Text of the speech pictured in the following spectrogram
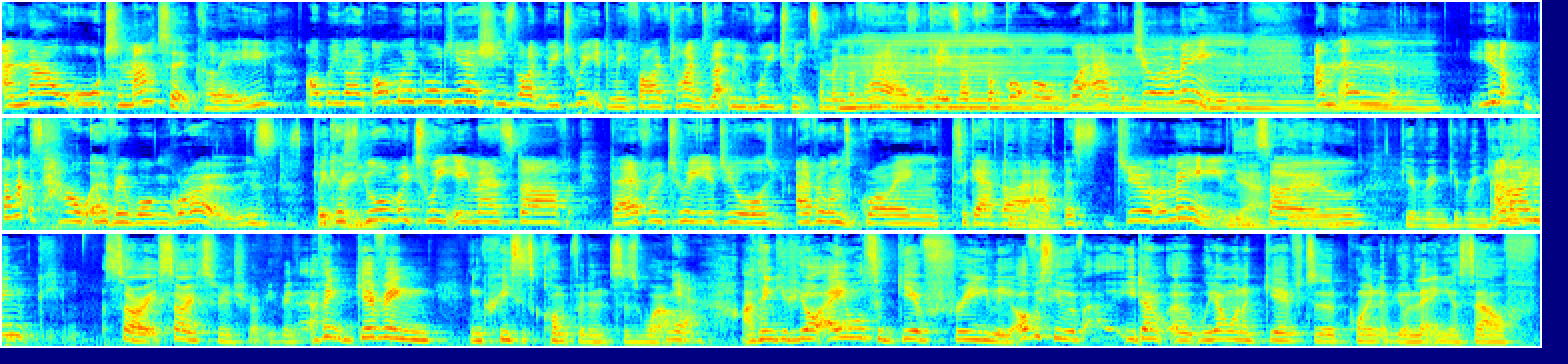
And now automatically I'll be like, oh my god, yeah, she's like retweeted me five times. Let me retweet something of hers in case I forgot or whatever. Do you know what I mean? And then you know that's how everyone grows because giving. you're retweeting their stuff, they've retweeted yours. Everyone's growing together at this. Do you know what I mean? Yeah. so giving, giving, giving. And I, I- think. Sorry, sorry to interrupt you. Vin. I think giving increases confidence as well. Yeah. I think if you're able to give freely, obviously, with, you don't. Uh, we don't want to give to the point of you're letting yourself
